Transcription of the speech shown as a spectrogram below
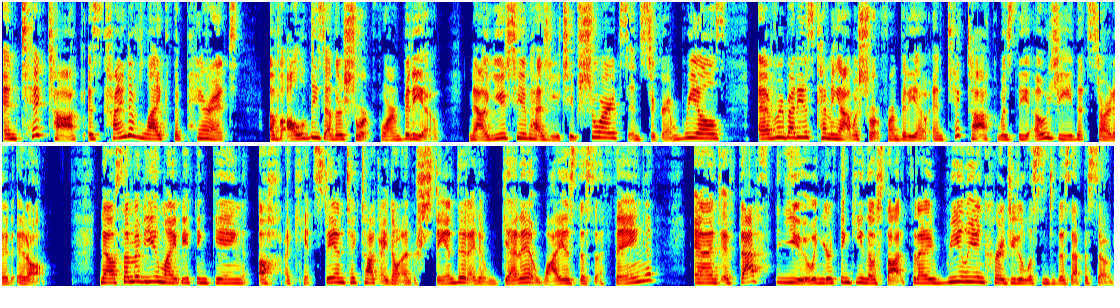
And TikTok is kind of like the parent of all of these other short form video. Now, YouTube has YouTube Shorts, Instagram Reels. Everybody is coming out with short form video, and TikTok was the OG that started it all. Now, some of you might be thinking, oh, I can't stand TikTok. I don't understand it. I don't get it. Why is this a thing? And if that's you and you're thinking those thoughts, then I really encourage you to listen to this episode.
